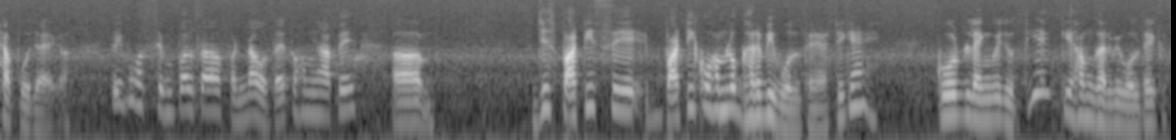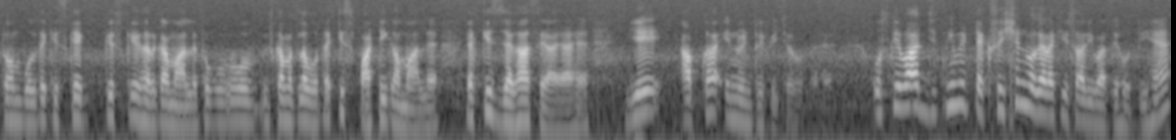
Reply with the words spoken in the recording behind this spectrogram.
ठप हो जाएगा। तो ये बहुत सिंपल सा फंडा होता है। तो हम यहाँ पे आ, जिस पार्टी से पार्टी को हम लोग घर भी बोलते हैं ठीक है? कोड लैंग्वेज होती है कि हम घर भी बोलते हैं तो हम बोलते हैं किसके किसके घर का माल है तो वो इसका मतलब होता है किस पार्टी का माल है या किस जगह से आया है। ये आपका इन्वेंट्री फीचर होता है। उसके बाद जितनी भी टैक्सेशन वगैरह की सारी बातें होती हैं,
